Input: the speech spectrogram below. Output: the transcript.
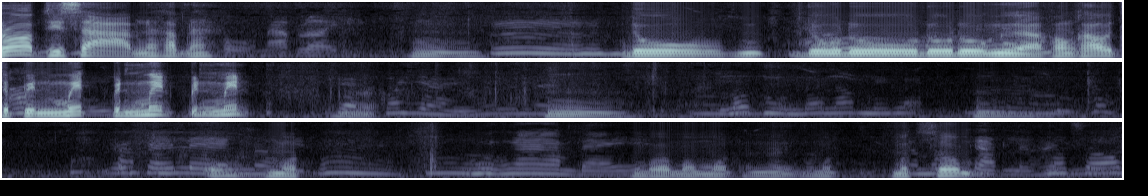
รอบที่สามนะครับนะโอ้นับเลยอืมอืมดูดูดูดูดูเหงื่อของเขาจะเป็นเม็ดเป็นเม็ดเป็นเม็ด แขนก็ใหญ่ไว้เลย องใช้แรโอ้งหน่อยหมดหมดงามใดบ่บ่หมดอันนั้นหมดหมดส้ม กัดเลยมดส้ม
